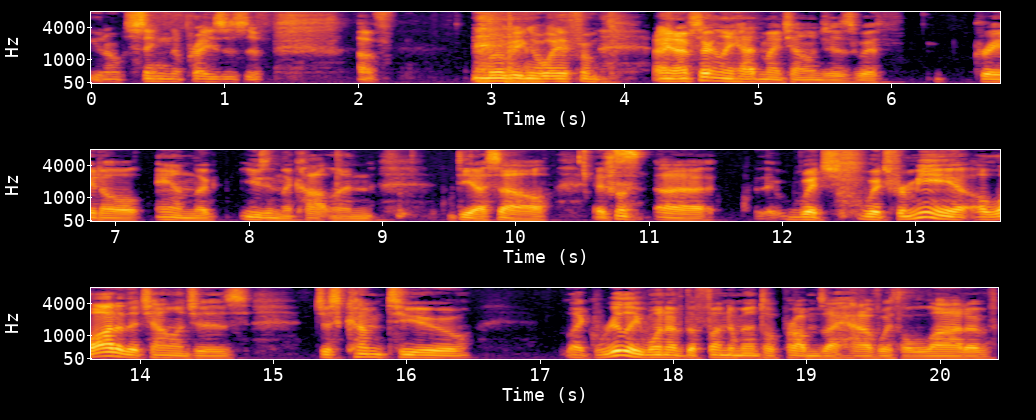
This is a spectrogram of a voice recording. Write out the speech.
you know sing the praises of of moving away from I mean, I've certainly had my challenges with Gradle and the using the Kotlin DSL. It's uh, which which for me, a lot of the challenges just come to like really one of the fundamental problems I have with a lot of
